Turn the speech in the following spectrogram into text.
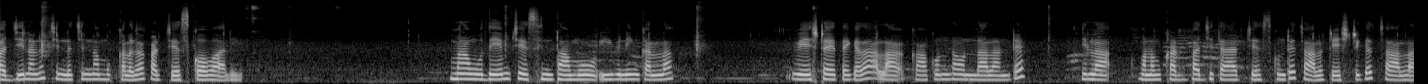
బజ్జీలను చిన్న చిన్న ముక్కలుగా కట్ చేసుకోవాలి. మనం ఉదయం చేసింటాము ఈవినింగ్ కల్లా వేస్ట్ అవుతాయి కదా అలా కాకుండా ఉండాలంటే ఇలా మనం కట్ బజ్జీ తయారు చేసుకుంటే చాలా టేస్టీగా చాలా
